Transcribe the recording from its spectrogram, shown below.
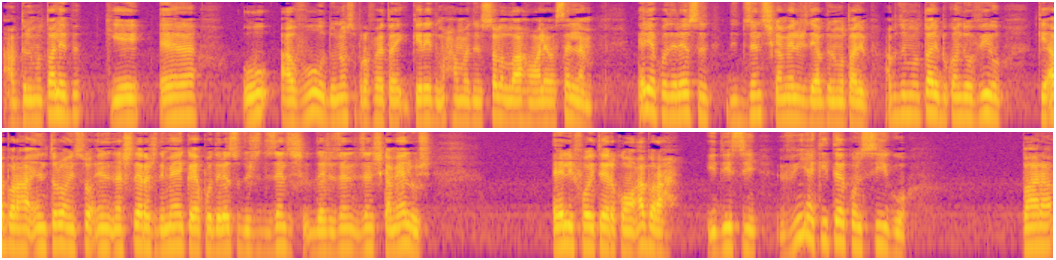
Abdul Muttalib, que era o avô do nosso profeta querido Muhammad sallallahu alaihi wasallam. Ele apoderou-se de 200 camelos de Abdul Muttalib. Abdul Muttalib, quando ouviu que Abraha entrou em so, em, nas terras de Meca e apoderou-se dos 200, dos 200 camelos, ele foi ter com Abraha e disse: Vim aqui ter consigo para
